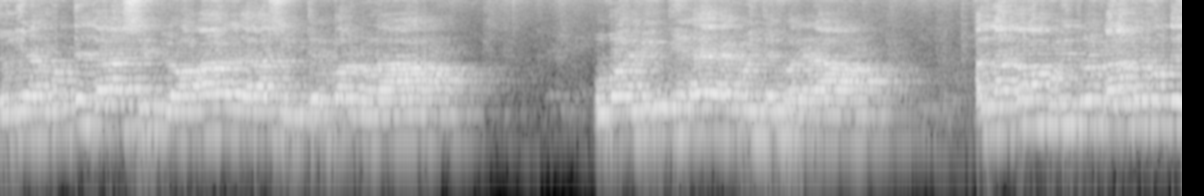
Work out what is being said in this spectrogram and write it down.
দুনিয়ার মধ্যে যারা শিখলো আর যারা শিখতে পারল না, উভয় ব্যক্তি এক হইতে পারে না। আল্লাহ তাআলা পবিত্র কালামের মধ্যে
